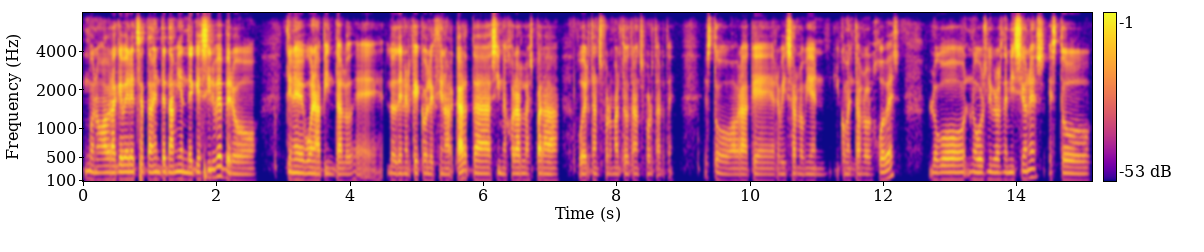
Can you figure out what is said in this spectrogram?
bueno, habrá que ver exactamente también de qué sirve, pero tiene buena pinta lo de, lo de tener que coleccionar cartas y mejorarlas para poder transformarte o transportarte. Esto habrá que revisarlo bien y comentarlo el jueves. Luego, nuevos libros de misiones. Esto,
